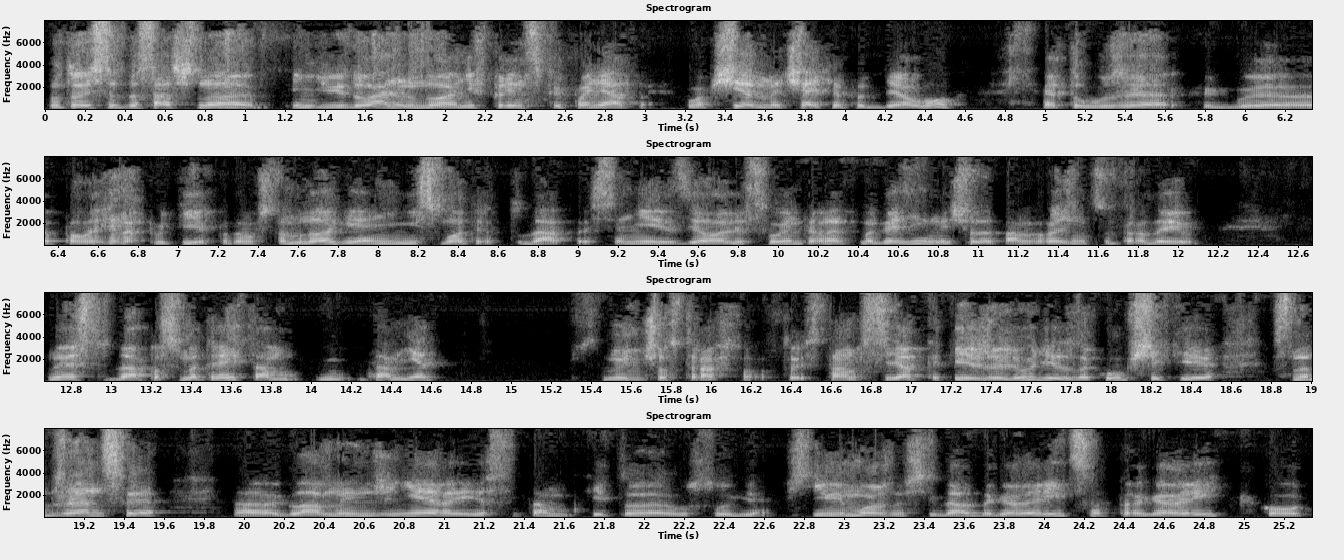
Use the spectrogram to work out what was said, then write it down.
Ну, то есть это достаточно индивидуально, но они, в принципе, понятны. Вообще начать этот диалог – это уже как бы половина пути, потому что многие, они не смотрят туда, то есть они сделали свой интернет-магазин и что-то там в розницу продают. Но если туда посмотреть, там, там нет ну, ничего страшного. То есть там сидят такие же люди, закупщики, снабженцы, э, главные инженеры, если там какие-то услуги. С ними можно всегда договориться, проговорить, какого,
